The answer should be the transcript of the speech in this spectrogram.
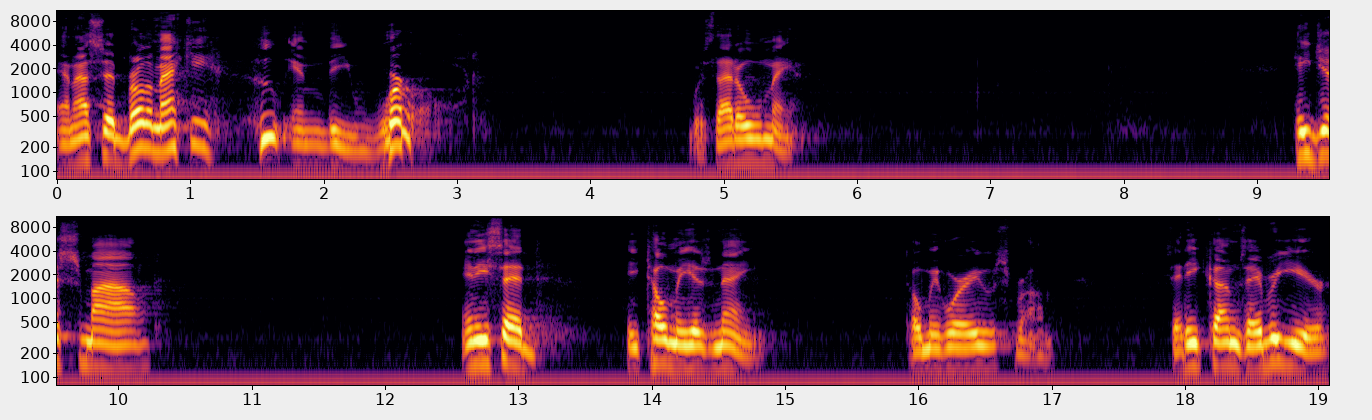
And I said, Brother Mackey, who in the world was that old man? He just smiled. And he said, he told me his name, told me where he was from. Said he comes every year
